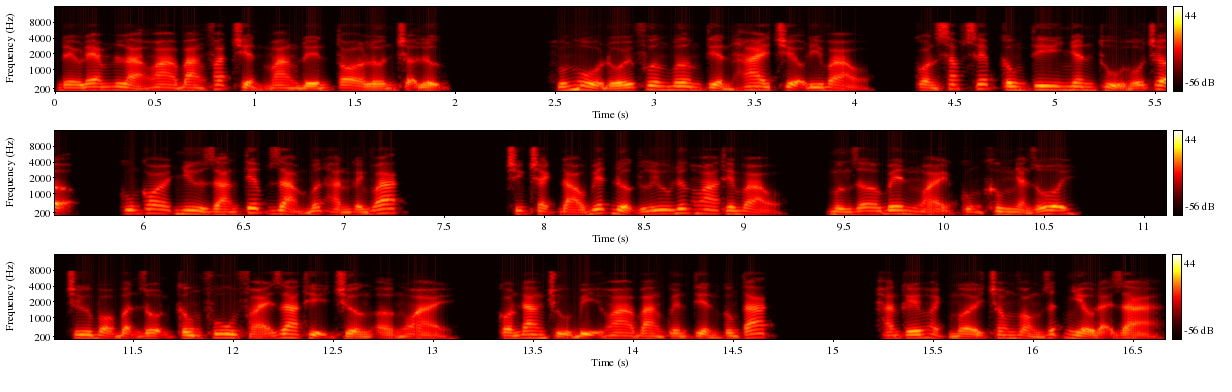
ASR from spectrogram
đều đem là hoa bang phát triển mang đến to lớn trợ lực. Huống hồ đối phương bơm tiền hai triệu đi vào, còn sắp xếp công ty nhân thủ hỗ trợ, cũng coi như gián tiếp giảm bớt hắn gánh vác. Trịnh trạch đào biết được lưu đức hoa thêm vào, mừng rỡ bên ngoài cũng không nhàn rỗi. Trừ bỏ bận rộn công phu phái ra thị trường ở ngoài, còn đang chuẩn bị hoa bang quên tiền công tác. Hắn kế hoạch mời trong vòng rất nhiều đại giả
